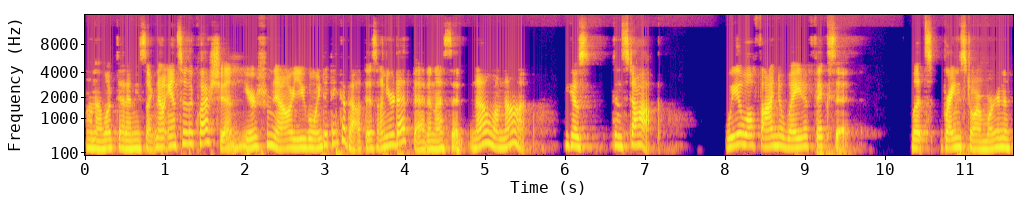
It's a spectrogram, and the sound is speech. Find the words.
And I looked at him. He's like, Now answer the question. Years from now, are you going to think about this on your deathbed? And I said, No, I'm not. He goes, Then stop. We will find a way to fix it. Let's brainstorm. We're gonna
